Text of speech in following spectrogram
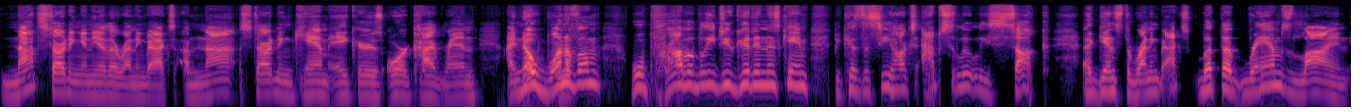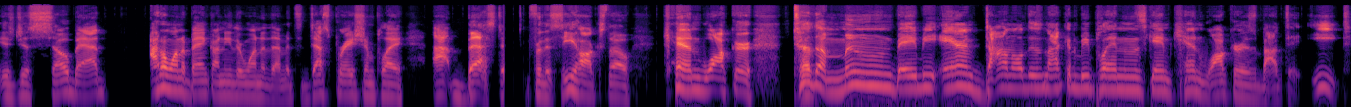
not starting any of their running backs. I'm not starting Cam Akers or Kyren. I know one of them will probably do good in this game because the Seahawks absolutely suck against the running backs, but the Rams line is just so bad I don't want to bank on either one of them. It's desperation play at best. For the Seahawks, though, Ken Walker to the moon, baby. Aaron Donald is not going to be playing in this game. Ken Walker is about to eat.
